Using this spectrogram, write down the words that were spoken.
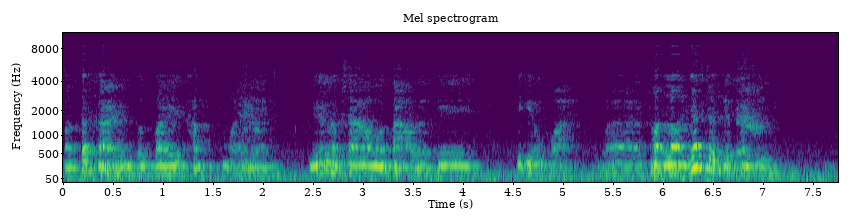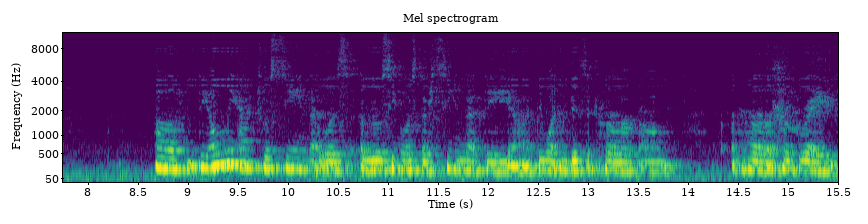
Còn tất cả chúng tôi quay khắp mọi nơi miễn làm sao mà tạo được cái cái hiệu quả và thuận lợi nhất cho việc quay phim Um, the only actual scene that was a real scene was the scene that they uh, they went and visit her um, her her grave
